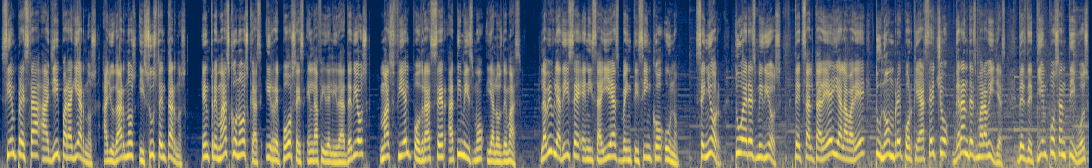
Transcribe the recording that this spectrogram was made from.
siempre está allí para guiarnos, ayudarnos y sustentarnos. Entre más conozcas y reposes en la fidelidad de Dios, más fiel podrás ser a ti mismo y a los demás. La Biblia dice en Isaías 25.1, Señor, tú eres mi Dios, te exaltaré y alabaré tu nombre porque has hecho grandes maravillas. Desde tiempos antiguos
